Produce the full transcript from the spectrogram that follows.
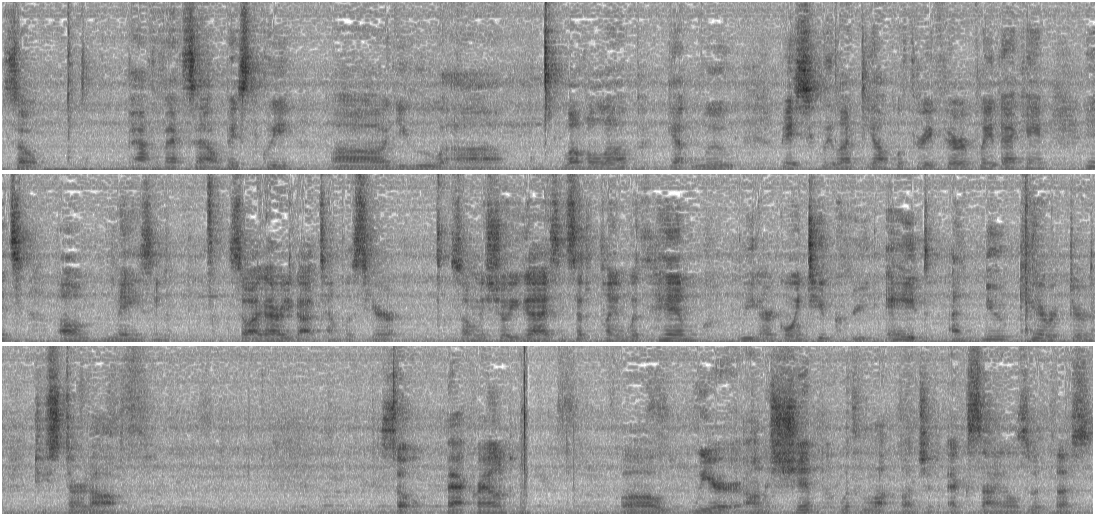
so, Path of Exile, basically, uh, you uh, level up, get loot, basically like Diablo 3 if you ever played that game. It's amazing. So I already got templates here. So I'm going to show you guys, instead of playing with him, we are going to create a new character to start off. So, background. Uh, we are on a ship with a lot, bunch of exiles with us.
